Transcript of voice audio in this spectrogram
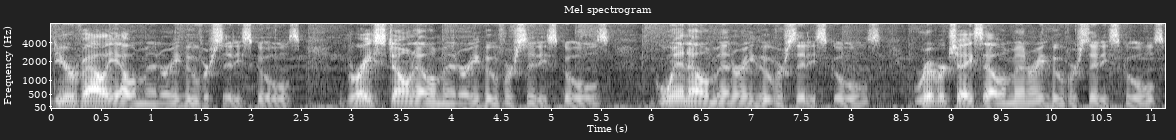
Deer Valley Elementary, Hoover City Schools, Greystone Elementary, Hoover City Schools, Gwin Elementary, Hoover City Schools, Riverchase Elementary, Hoover City Schools,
